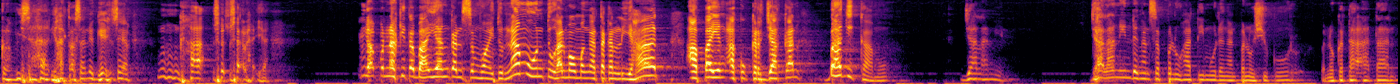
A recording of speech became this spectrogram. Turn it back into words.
kalau bisa di atasannya geser. Enggak, saudara ya. Enggak pernah kita bayangkan semua itu. Namun Tuhan mau mengatakan lihat apa yang aku kerjakan bagi kamu. Jalanin. Jalanin dengan sepenuh hatimu dengan penuh syukur, penuh ketaatan.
